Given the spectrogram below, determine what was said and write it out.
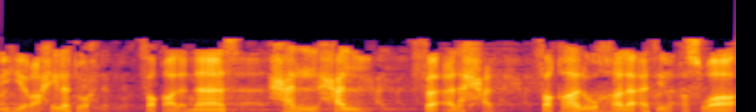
به راحلته. فقال الناس حل حل. فألحت فقالوا خلأت القصوى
